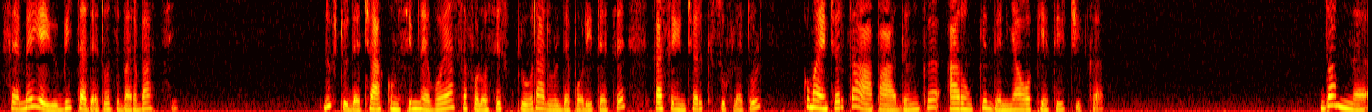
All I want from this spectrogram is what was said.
Femeie iubită de toți bărbații. Nu știu de ce acum simt nevoia să folosesc pluralul de politețe ca să încerc sufletul, cum a încerca apa adâncă, aruncând în ea o pietricică. Doamnă,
